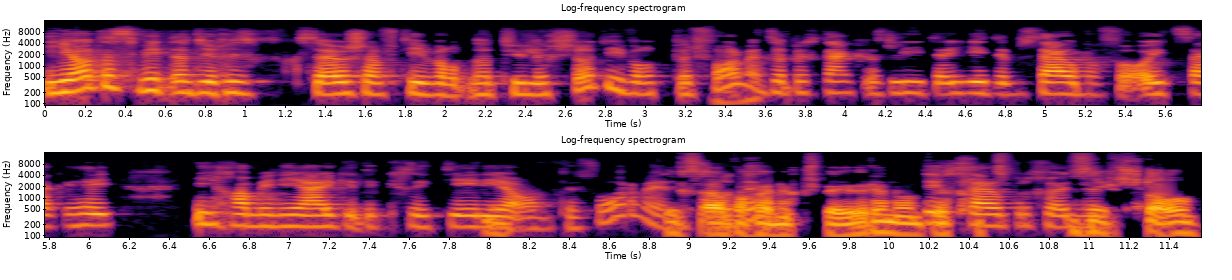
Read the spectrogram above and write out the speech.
Ja, das wird natürlich die Gesellschaft, die will natürlich schon, die will Performance, aber ich denke, es liegt an jedem selber von euch zu sagen, hey, ich habe meine eigenen Kriterien an Performance, Sich selber oder? können spüren und Sich selber können, zu sich stehen.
